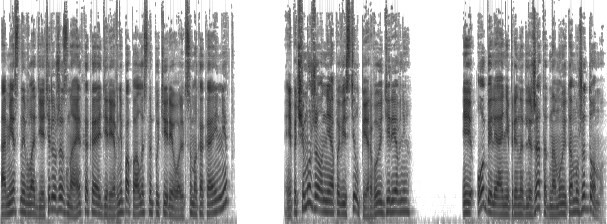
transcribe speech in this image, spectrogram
А местный владетель уже знает, какая деревня попалась на пути риольцам, а какая нет. И почему же он не оповестил первую деревню? И обе ли они принадлежат одному и тому же дому?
